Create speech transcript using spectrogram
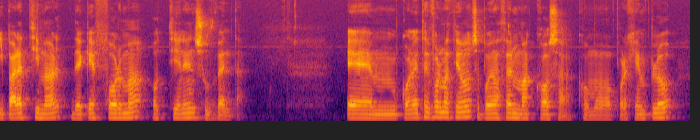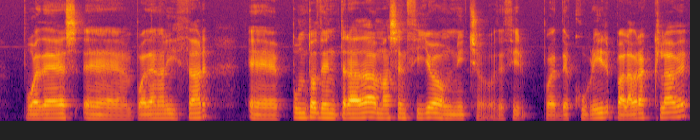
y para estimar de qué forma obtienen sus ventas. Em, con esta información se pueden hacer más cosas, como por ejemplo puedes, eh, analizar eh, puntos de entrada más sencillos a un nicho, es decir, puedes descubrir palabras clave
